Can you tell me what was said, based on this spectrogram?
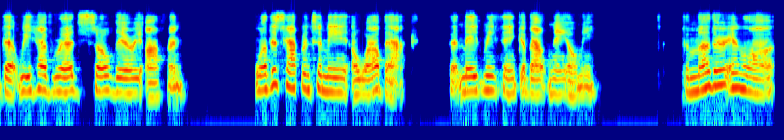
that we have read so very often. Well, this happened to me a while back that made me think about Naomi, the mother in law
